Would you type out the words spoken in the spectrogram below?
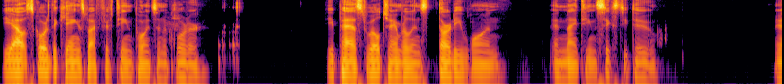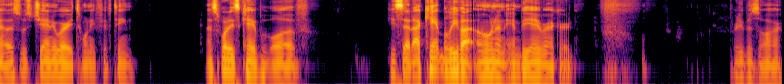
He outscored the Kings by 15 points in a quarter. He passed Wilt Chamberlain's 31 in 1962. Yeah, this was January 2015. That's what he's capable of. He said, I can't believe I own an NBA record. Pretty bizarre.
